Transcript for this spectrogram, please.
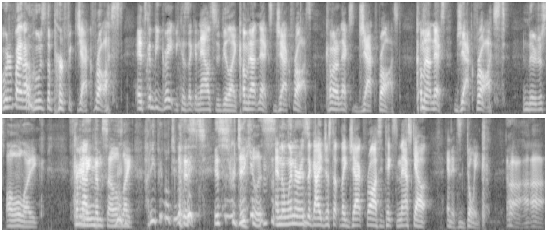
we're gonna find out who's the perfect Jack Frost. And it's gonna be great because like announced it'd be like coming out next Jack Frost, coming out next Jack Frost, coming out next Jack Frost. And they're just all like Coming out- themselves. Like, how do you people do this? This is ridiculous. And the winner is a guy just up like Jack Frost. He takes the mask out and it's Doink. ah,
